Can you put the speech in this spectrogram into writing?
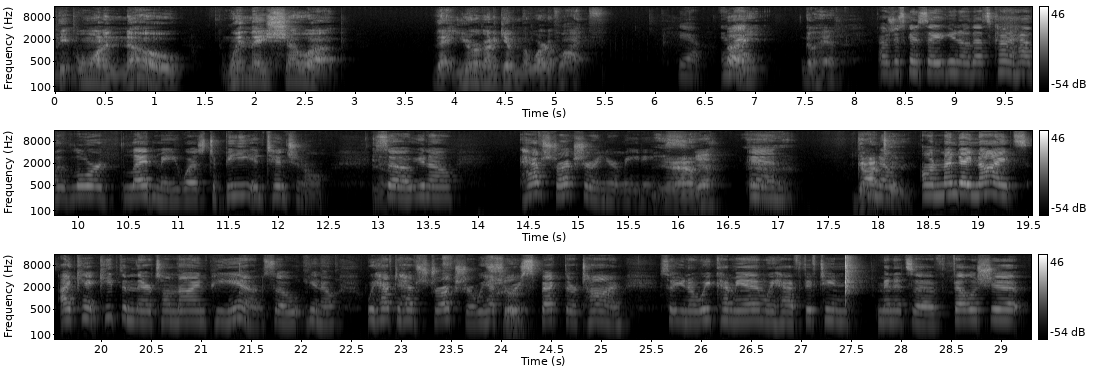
People want to know when they show up that you're going to give them the word of life. Yeah. And Well, that- y- go ahead. I was just going to say, you know, that's kind of how the Lord led me was to be intentional. So, you know, have structure in your meetings. Yeah. Yeah. And Got you know, to. on Monday nights, I can't keep them there till 9 p.m. So, you know, we have to have structure. We have Sure. to respect their time. So, you know, we come in, we have 15 minutes of fellowship,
